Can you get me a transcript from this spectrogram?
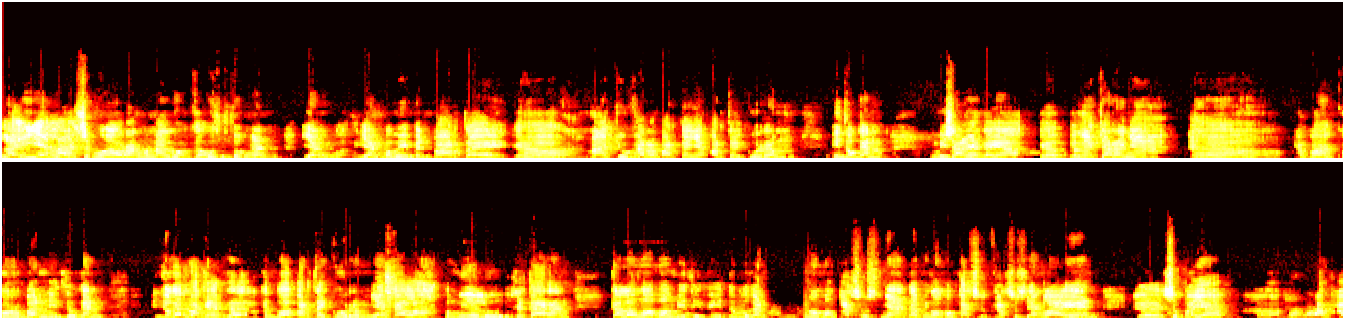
Lah iyalah semua orang menangguk keuntungan yang yang pemimpin partai uh, maju karena partainya partai gurem. Itu kan misalnya kayak uh, pengacaranya uh, apa korban itu kan itu kan wakil ketua partai gurem yang kalah pemilu. Sekarang kalau ngomong di TV itu bukan ngomong kasusnya tapi ngomong kasus-kasus yang lain uh, supaya apa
